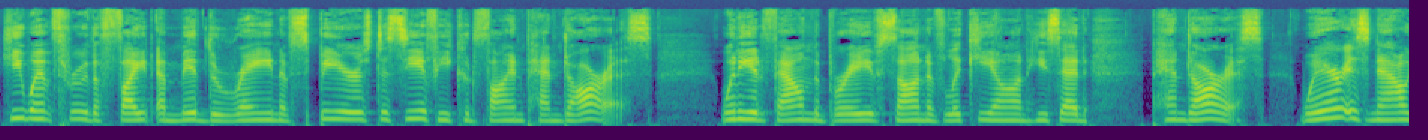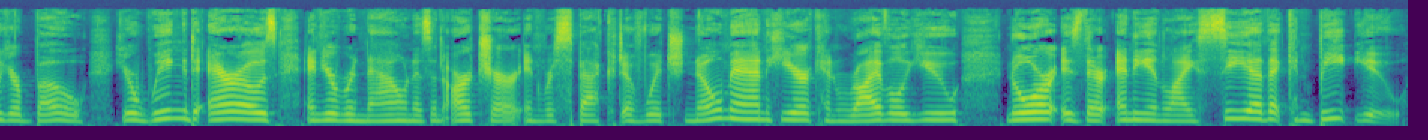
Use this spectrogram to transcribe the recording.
he went through the fight amid the rain of spears to see if he could find Pandarus. When he had found the brave son of Lycaon, he said, Pandarus, where is now your bow, your winged arrows, and your renown as an archer, in respect of which no man here can rival you, nor is there any in Lycia that can beat you?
